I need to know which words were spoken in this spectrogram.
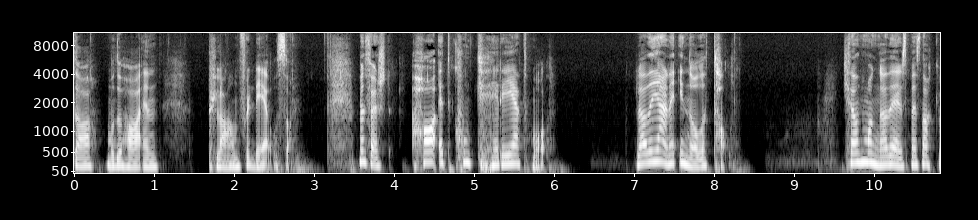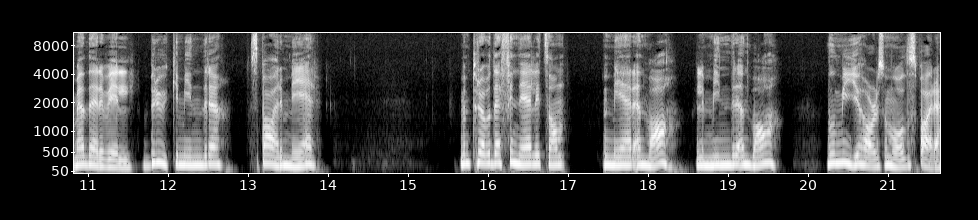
Da må du ha en plan for det også. Men først, ha et konkret mål. La det gjerne inneholde tall. Mange av dere som jeg snakker med, dere vil bruke mindre, spare mer. Men prøv å definere litt sånn mer enn hva, eller mindre enn hva. Hvor mye har du som mål å spare?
